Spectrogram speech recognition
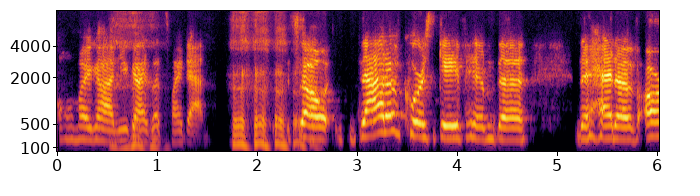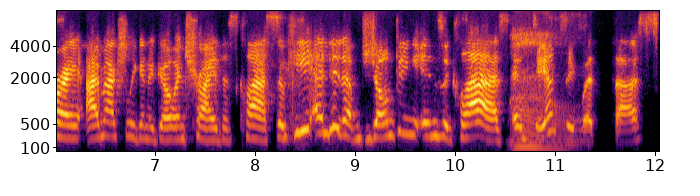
Oh my God, you guys, that's my dad. so that of course gave him the the head of all right i'm actually going to go and try this class so he ended up jumping into class wow. and dancing with us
